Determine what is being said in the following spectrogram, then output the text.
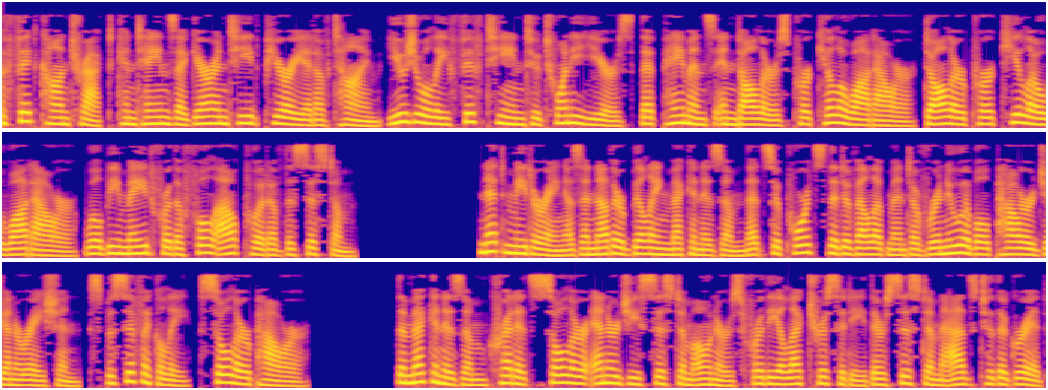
The FIT contract contains a guaranteed period of time usually 15 to 20 years that payments in dollars per kilowatt-hour dollar per kilowatt-hour will be made for the full output of the system. Net metering is another billing mechanism that supports the development of renewable power generation, specifically, solar power. The mechanism credits solar energy system owners for the electricity their system adds to the grid.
